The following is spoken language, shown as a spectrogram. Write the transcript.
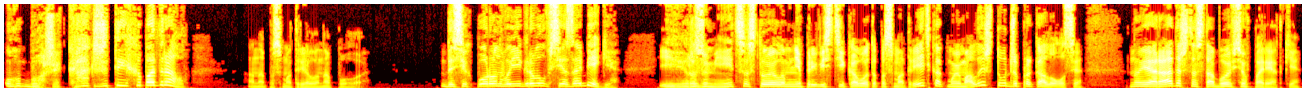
«О боже, как же ты их ободрал!» Она посмотрела на Пола. «До сих пор он выигрывал все забеги. И, разумеется, стоило мне привести кого-то посмотреть, как мой малыш тут же прокололся. Но я рада, что с тобой все в порядке.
